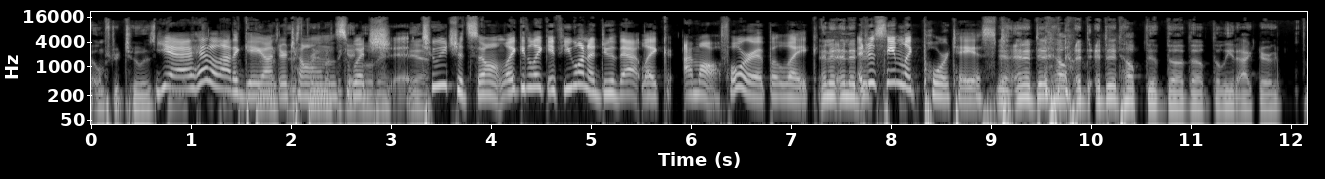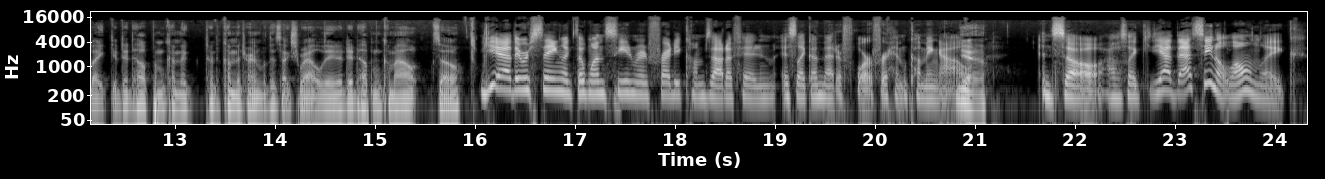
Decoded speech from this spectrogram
Elm Street Two is Yeah, it had a lot of gay pretty much- it's pretty much the undertones, gay which uh, yeah. to each its own. Like, like if you want to do that, like I'm all for it, but like and it, and it, it did, just seemed like poor taste. yeah, and it did help. It, it did help the, the the the lead actor. Like it did help him come to, to come to terms with his sexuality. It did help him come out. So Yeah, they were saying like the one scene where Freddy comes out of him is like a metaphor for him coming out. yeah, And so I was like, yeah, that scene alone like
